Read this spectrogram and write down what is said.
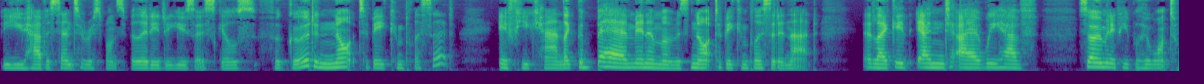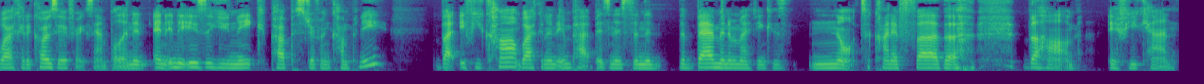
you have a sense of responsibility to use those skills for good and not to be complicit if you can. Like the bare minimum is not to be complicit in that. Like it, and uh, we have so many people who want to work at Ecosia, for example, and it, and it is a unique purpose driven company. But if you can't work in an impact business, then the, the bare minimum, I think, is not to kind of further the harm if you can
